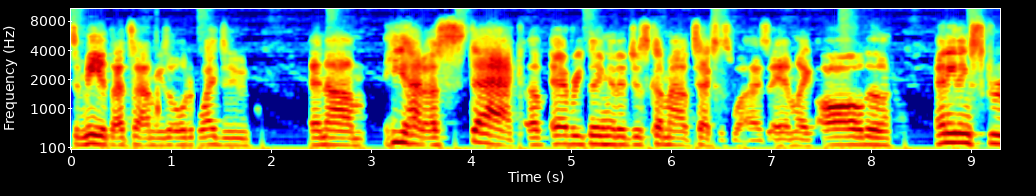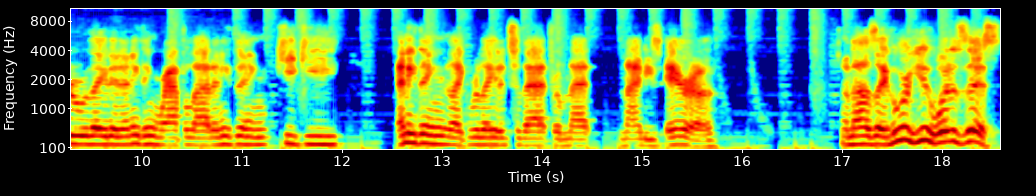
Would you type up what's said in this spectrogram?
to me at that time, he's an older white dude and um, he had a stack of everything that had just come out Texas wise, and like all the anything screw related, anything rap lot, anything Keke, anything like related to that from that '90s era. And I was like, "Who are you? What is this?"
